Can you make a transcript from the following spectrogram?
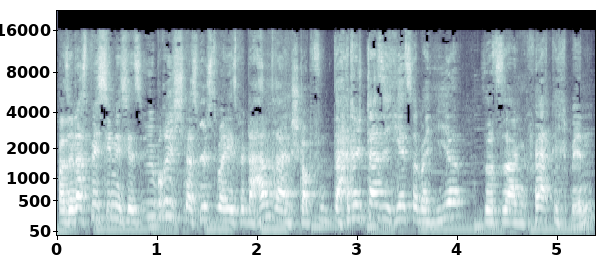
Also das bisschen ist jetzt übrig, das müsste man jetzt mit der Hand reinstopfen. Dadurch, dass ich jetzt aber hier sozusagen fertig bin,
